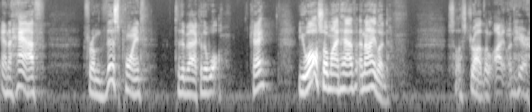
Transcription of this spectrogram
and a half from this point to the back of the wall, okay? You also might have an island. So let's draw a little island here.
